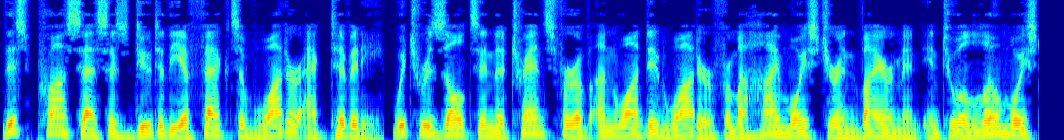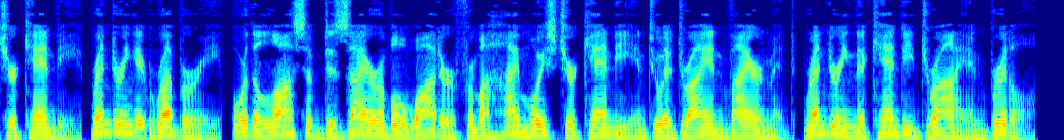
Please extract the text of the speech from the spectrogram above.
This process is due to the effects of water activity, which results in the transfer of unwanted water from a high-moisture environment into a low-moisture candy, rendering it rubbery, or the loss of desirable water from a high-moisture candy into a dry environment, rendering the candy dry and brittle.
